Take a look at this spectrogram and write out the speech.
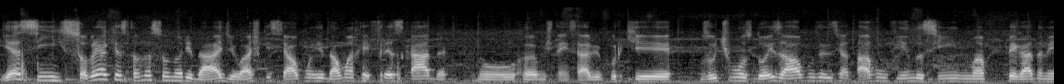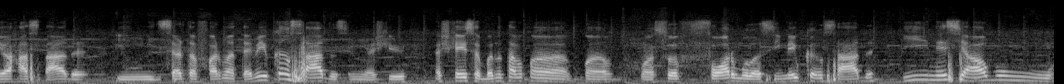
E assim, sobre a questão da sonoridade, eu acho que esse álbum ele dá uma refrescada no Rammstein, sabe? Porque os últimos dois álbuns eles já estavam vindo assim numa pegada meio arrastada e de certa forma até meio cansado assim. Acho que acho que é isso, a banda tava com a, com a, com a sua fórmula assim meio cansada. E nesse álbum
